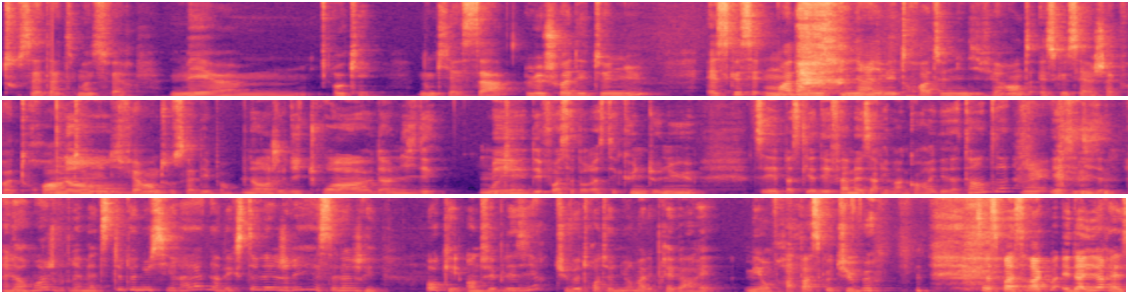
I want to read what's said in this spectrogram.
toute cette atmosphère. Mais ok. Donc il y a ça, le choix des tenues. Est-ce que c'est moi dans mes souvenirs il y avait trois tenues différentes. Est-ce que c'est à chaque fois trois Non. tenues différentes ou ça dépend? Non, je dis trois dans l'idée. Mais des fois, ça peut rester qu'une tenue. Sais, parce qu'il y a des femmes, elles arrivent encore avec des attentes. Ouais. Et elles se disent Alors, moi, je voudrais mettre cette tenue sirène avec cette lingerie et cette lingerie. Ok, on te fait plaisir, tu veux trois tenues, on va les préparer, mais on fera pas ce que tu veux. ça se passera. Et d'ailleurs, elles,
